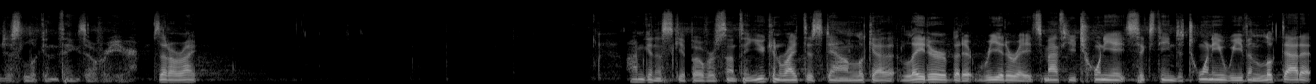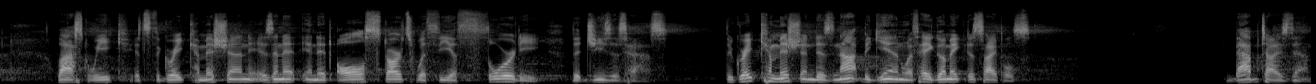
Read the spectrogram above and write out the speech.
I'm just looking things over here. Is that all right? I'm going to skip over something. You can write this down, look at it later, but it reiterates Matthew 28 16 to 20. We even looked at it last week. It's the Great Commission, isn't it? And it all starts with the authority that Jesus has. The Great Commission does not begin with, hey, go make disciples, baptize them,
